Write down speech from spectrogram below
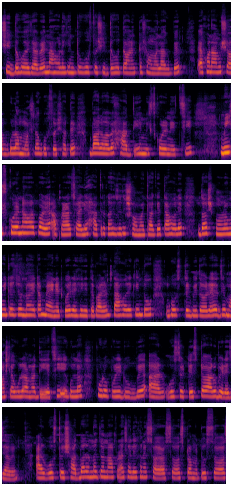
সিদ্ধ হয়ে যাবে। না হলে কিন্তু গোস্ত সিদ্ধ হতে অনেকটা সময় লাগবে। এখন আমি সবগুলো মশলা গোস্তর সাথে ভালোভাবে হাত দিয়ে মিক্স করে নিচ্ছি মিক্স করে নেওয়ার পরে আপনারা চাইলে হাতের কাছে যদি সময় থাকে তাহলে দশ পনেরো মিনিটের জন্য এটা ম্যারিনেট করে রেখে দিতে পারেন। তাহলে কিন্তু গোস্তের ভিতরে যে মশলাগুলো আমরা দিয়েছি এগুলো পুরোপুরি ডুববে আর গোস্তের টেস্টটাও আরও বেড়ে যাবে। আর গোস্তের স্বাদ বাড়ানোর জন্য আপনারা চাইলে এখানে সয়া সস টমেটো সস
